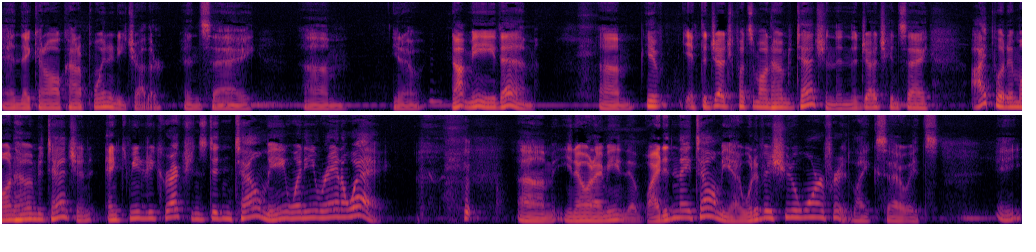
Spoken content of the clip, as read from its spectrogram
and they can all kind of point at each other and say, um, you know, not me, them. Um, if, if the judge puts him on home detention, then the judge can say, I put him on home detention and community corrections didn't tell me when he ran away. um, you know what I mean? Why didn't they tell me? I would have issued a warrant for it. Like, so it's, it,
